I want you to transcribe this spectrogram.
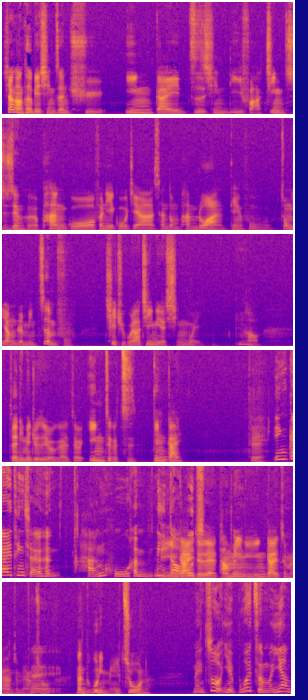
香港特别行政区应该自行立法禁止任何叛国、分裂国家、煽动叛乱、颠覆中央人民政府。窃取国家机密的行为，好，这里面就是有一个这个“应”这个字，应该，对，应该听起来很含糊，很力道不足，对不对？唐蜜，你应该怎么样怎么样做？那如果你没做呢？没做也不会怎么样，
